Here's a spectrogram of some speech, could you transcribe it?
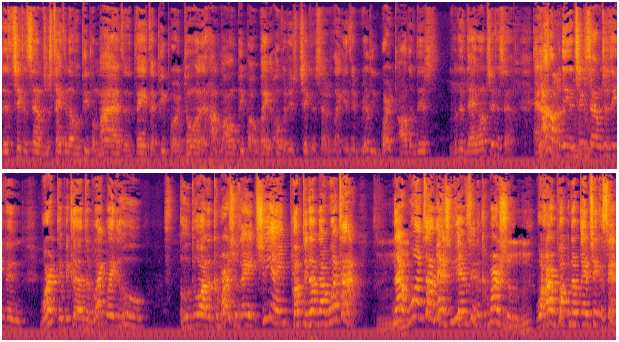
this chicken sandwich is taking over people's minds and the things that people are doing and how long people are waiting over this chicken sandwich, like, is it really worth all of this for this mm-hmm. daggone chicken sandwich? And I don't believe the chicken mm-hmm. sandwich is even worth it because the black lady who who do all the commercials ain't she ain't pumped it up not one time. Mm-hmm. Not one time has she you haven't seen a commercial with her pumping up that chicken sandwich.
